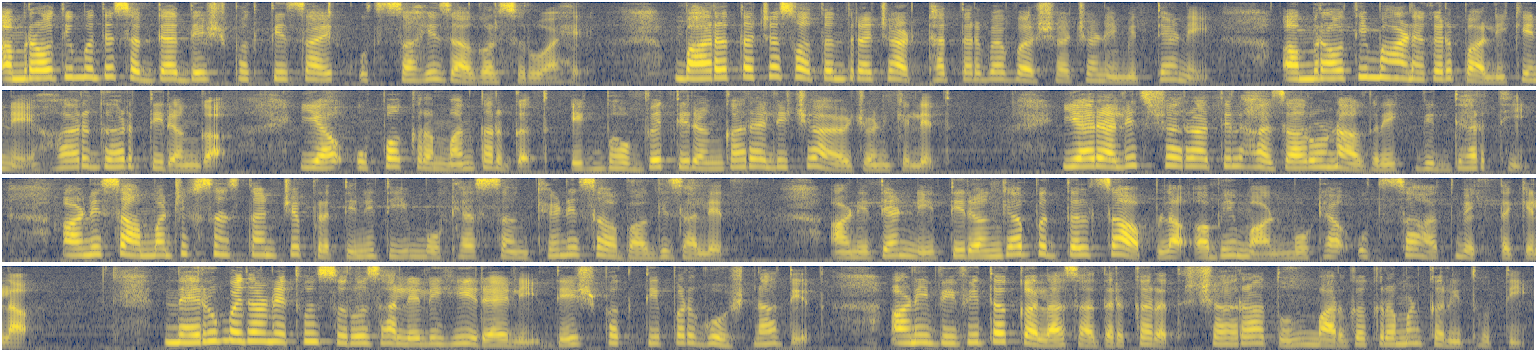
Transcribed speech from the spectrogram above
अमरावतीमध्ये सध्या देशभक्तीचा एक उत्साही जागर सुरू आहे. भारताच्या स्वातंत्र्याच्या अठ्ठ्याहत्तरव्या वर्षाच्या निमित्ताने अमरावती महानगरपालिकेने हर घर तिरंगा या उपक्रमांतर्गत एक भव्य तिरंगा रॅलीचे आयोजन केलेत. या रॅलीत शहरातील हजारो नागरिक विद्यार्थी आणि सामाजिक संस्थांचे प्रतिनिधी मोठ्या संख्येने सहभागी झालेत आणि त्यांनी तिरंग्याबद्दलचा आपला अभिमान मोठ्या उत्साहात व्यक्त केला. नेहरू मैदान येथून सुरू झालेली ही रॅली देशभक्तीपर घोषणा देत आणि विविध कला सादर करत शहरातून मार्गक्रमण करीत होती.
